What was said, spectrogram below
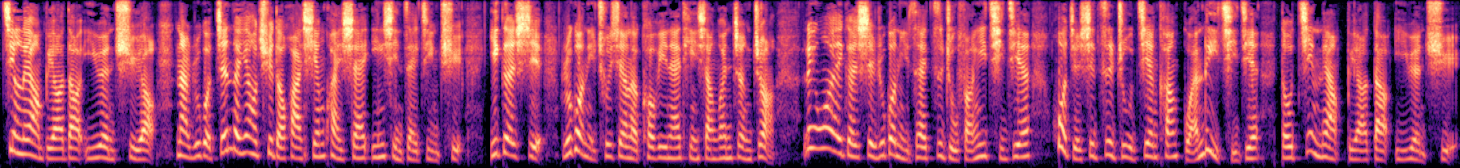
尽量不要到医院去哦。那如果真的要去的话，先快筛阴性再进去。一个是如果你出现了 COVID-19 相关症状，另外一个是如果你在自主防疫期间或者是自助健康管理期间，都尽量不要到医院去。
